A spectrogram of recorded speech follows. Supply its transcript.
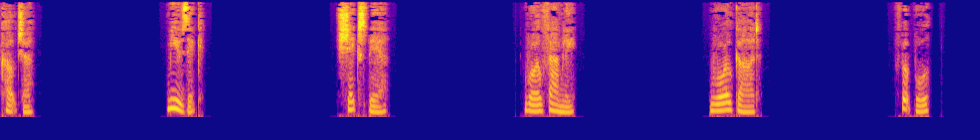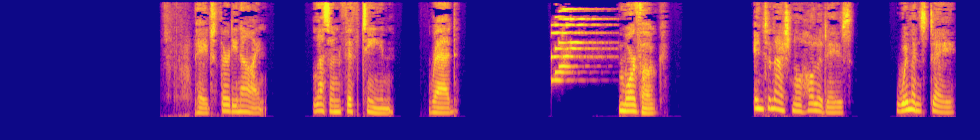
Culture. Music. Shakespeare. Royal Family. Royal Guard. Football. Page 39. Lesson 15. Red. More Vogue. International holidays. Women's Day.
